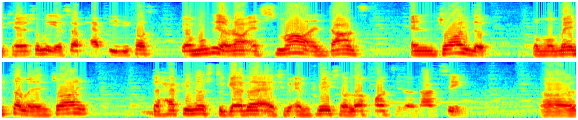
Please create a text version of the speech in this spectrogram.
You can also make yourself happy because you're moving around and smile and dance and enjoy the the momentum and enjoy the happiness together as you embrace your loved ones in the dancing. Uh,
